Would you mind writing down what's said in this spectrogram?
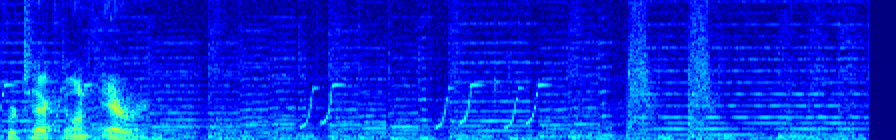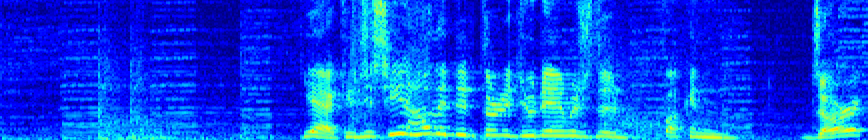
Protect on Aaron. Yeah, because you see how they did 32 damage to fucking Zarek?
